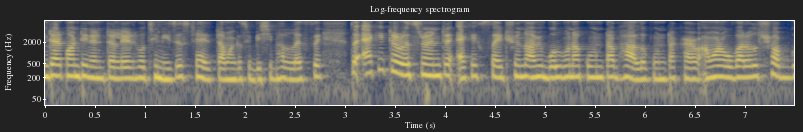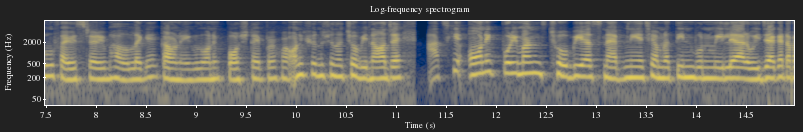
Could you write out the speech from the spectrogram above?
ইন্টারকন্টিনেন্টালের হচ্ছে নিচের সাইডটা আমার কাছে বেশি ভালো লাগছে। তো এক একটা রেস্টুরেন্টের এক এক সাইড সুন্দর, আমি বলব না কোনটা ভালো, কোনটা খারাপ। আমার ওভারঅল সবগুলো ফাইভ স্টারই ভালো লাগে, কারণ এগুলো অনেক পশ টাইপের হয়, অনেক সুন্দর সুন্দর ছবি নেওয়া যায়। আজকে অনেক পরিমাণ ছবি আর স্ন্যাপ নিয়েছি আমরা তিন বোন মিলে, আর ওই জায়গাটা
